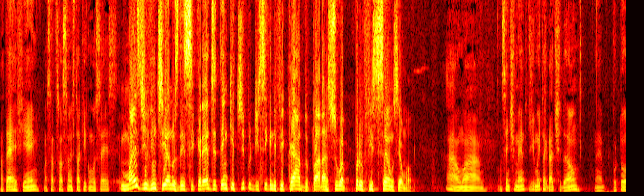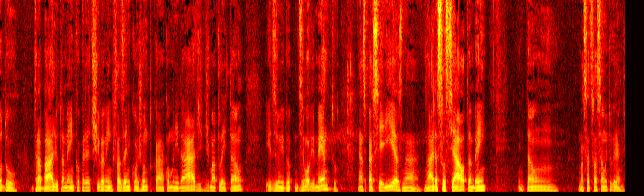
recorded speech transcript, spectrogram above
da Terra FM. Uma satisfação estar aqui com vocês. Mais de 20 anos desse crédito tem que tipo de significado para a sua profissão, seu Mauro? Ah, uma, um sentimento de muita gratidão né, por todo o trabalho também que a cooperativa vem fazendo em conjunto com a comunidade de Mato Leitão e desenvolvimento, né, as parcerias na, na área social também. Então, uma satisfação muito grande.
